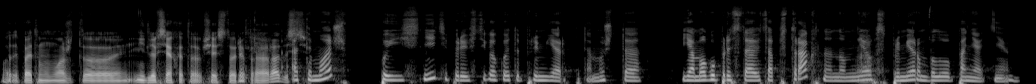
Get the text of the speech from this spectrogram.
Вот, и поэтому, может, э, не для всех это вообще история про радость. А ты можешь пояснить и привести какой-то пример? Потому что я могу представить абстрактно, но мне а. с примером было бы понятнее.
